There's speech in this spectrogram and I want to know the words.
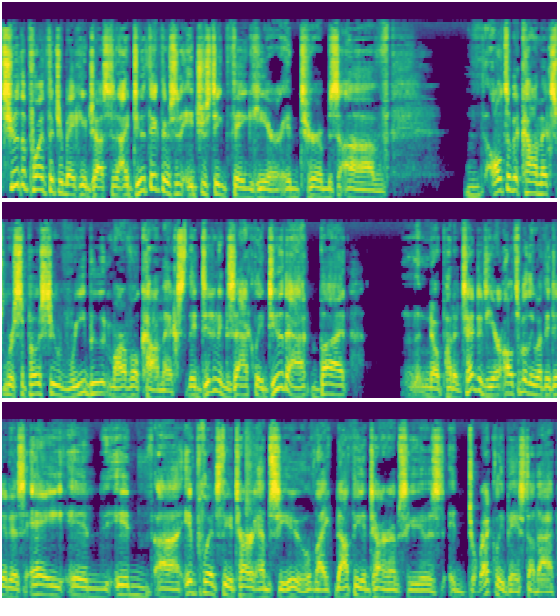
to the point that you're making, Justin, I do think there's an interesting thing here in terms of Ultimate Comics were supposed to reboot Marvel Comics. They didn't exactly do that, but no pun intended here. Ultimately, what they did is a in in uh, influence the entire MCU. Like, not the entire MCU is directly based on that,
